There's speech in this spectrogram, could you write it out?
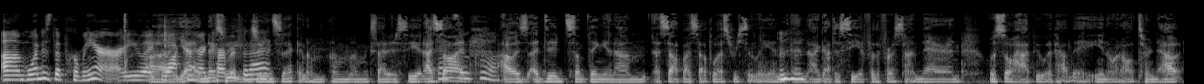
Um, when is the premiere? Are you like Uh, walking yeah, the red carpet week, for that? June second. I'm, I'm I'm excited to see it. I saw so it. cool. I was I did something in um South by Southwest recently, and, Mm-hmm. and I got to see it for the first time there, and was so happy with how they you know it all turned out.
